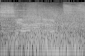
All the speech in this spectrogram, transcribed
Sharks!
